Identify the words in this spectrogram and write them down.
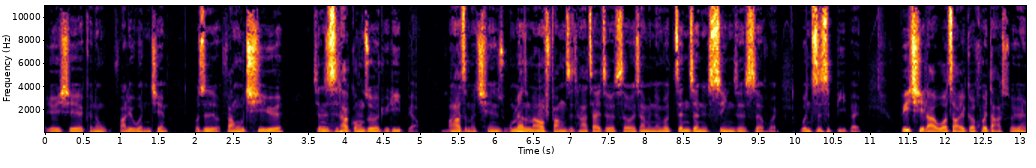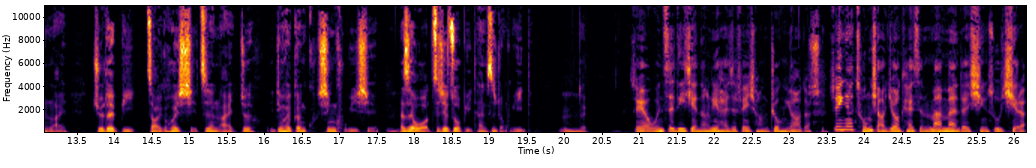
有一些可能法律文件，或是房屋契约，甚至是他工作的履历表。帮他怎么签署？我们要怎么样防止他在这个社会上面能够真正的适应这个社会？文字是必备。比起来，我找一个会打手语人来，绝对比找一个会写字人来就一定会更辛苦一些。但是我直接做笔谈是容易的。嗯，对。所以文字理解能力还是非常重要的。所以应该从小就要开始慢慢的形塑起了。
